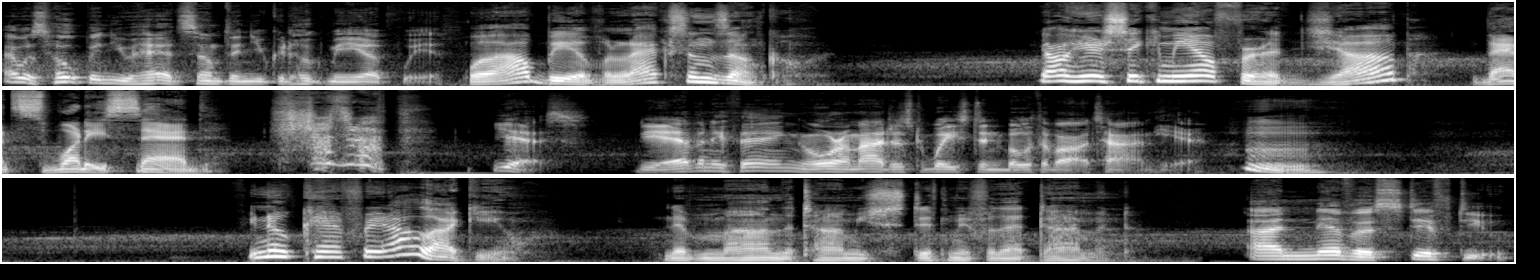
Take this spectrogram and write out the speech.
I was hoping you had something you could hook me up with. Well, I'll be a Valaxan's uncle. Y'all here seeking me out for a job? That's what he said. Shut up! Yes. Do you have anything, or am I just wasting both of our time here? Hmm. You know, Caffrey, I like you. Never mind the time you stiffed me for that diamond. I never stiffed you.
